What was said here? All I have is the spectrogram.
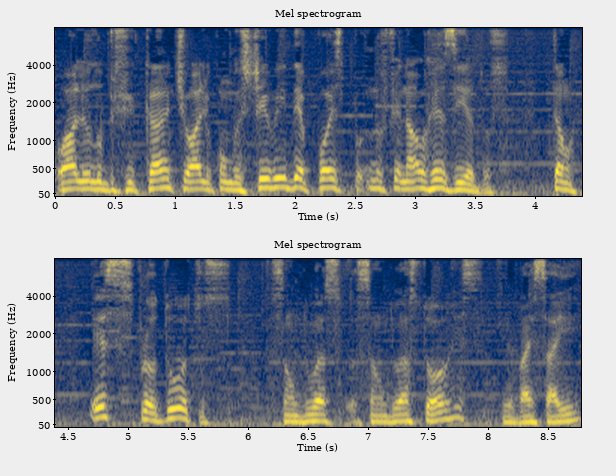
óleo lubrificante, óleo combustível e depois, no final, resíduos. Então, esses produtos são duas, são duas torres que vai sair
